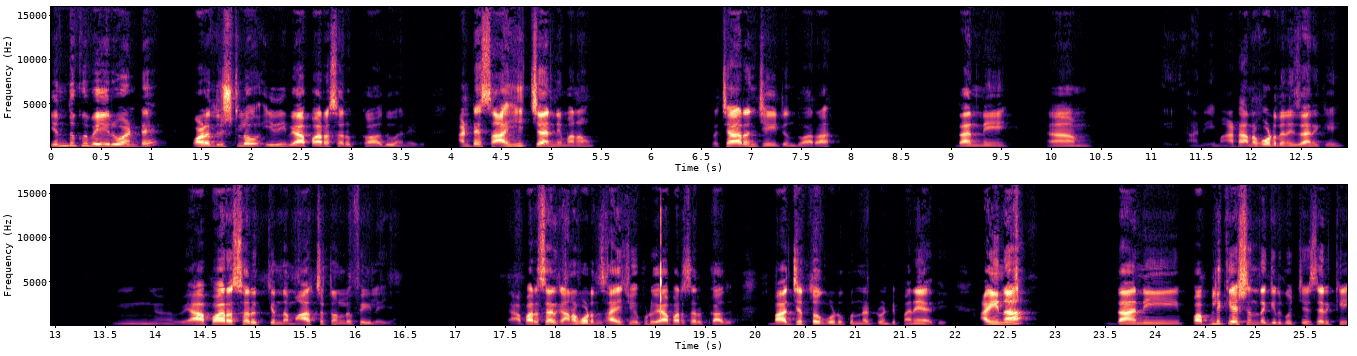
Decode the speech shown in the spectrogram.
ఎందుకు వేయరు అంటే వాళ్ళ దృష్టిలో ఇది వ్యాపార సరుకు కాదు అనేది. అంటే సాహిత్యాన్ని మనం ప్రచారం చేయటం ద్వారా దాన్ని ఈ మాట అనకూడదు నిజానికి. వ్యాపార సరుకు కింద మార్చటంలో ఫెయిల్ అయ్యాం. వ్యాపార సరుకు అనకూడదు. సాహిత్యం ఎప్పుడు వ్యాపార సరుకు కాదు. బాధ్యతతో కూడుకున్నటువంటి పనే అది. అయినా దాని పబ్లికేషన్ దగ్గరికి వచ్చేసరికి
